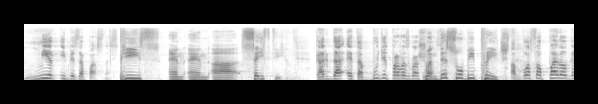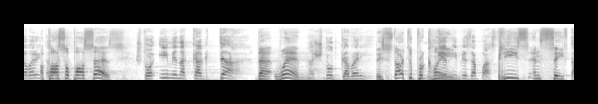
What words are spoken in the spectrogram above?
мир и безопасность, peace and, and uh, safety. когда это будет When провозглашаться. this will be preached, Апостол Павел говорит, Apostle Paul says что именно когда that when начнут говорить they start to proclaim peace and safety,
